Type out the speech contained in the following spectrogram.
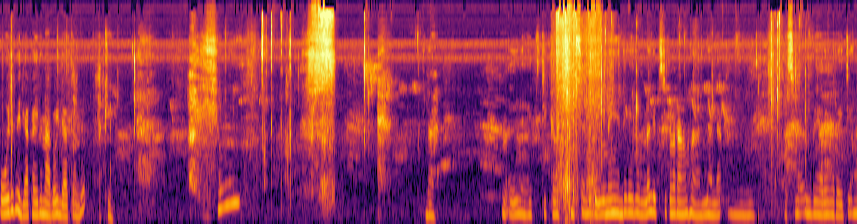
പോരുന്നില്ല കയ്യിൽ നഖമില്ലാത്തതുകൊണ്ട് ഓക്കെ. അയ്യോ. ഇതാ. നല്ല ലിപ്സ്റ്റിക് കളക്ഷൻസ് എന്റെ ദൈവമേ എന്റെ കയ്യിലുള്ള ലിപ്സ്റ്റിക് കളറാണ് നല്ലല്ല. പക്ഷേ വേറെ വെറൈറ്റി ആ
